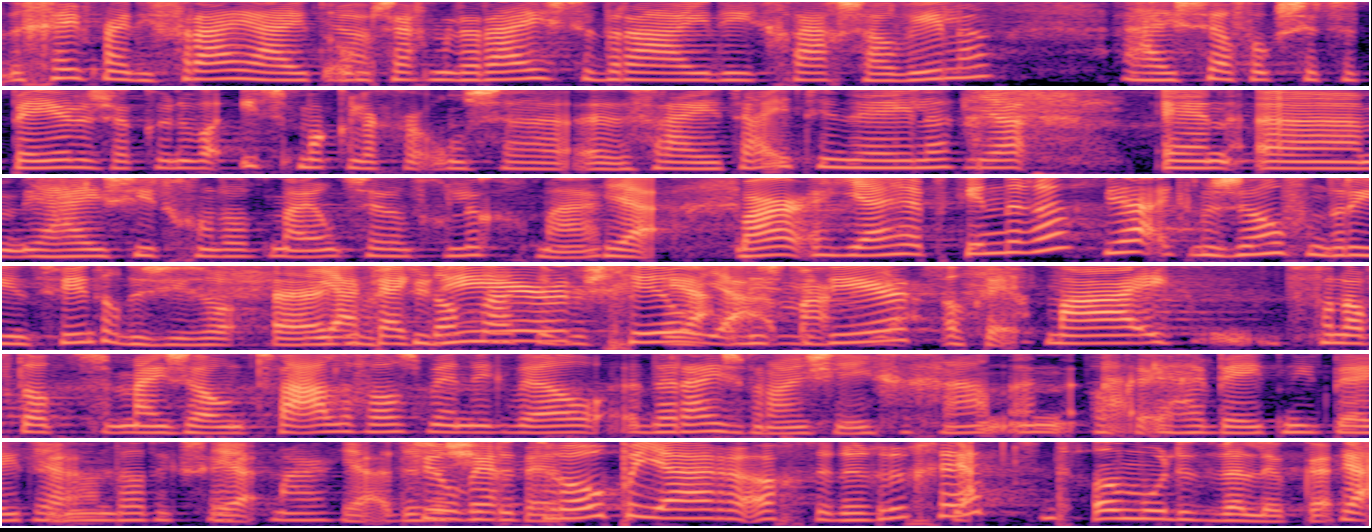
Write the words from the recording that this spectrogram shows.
die geeft mij die vrijheid Ja. om zeg maar, de reis te draaien die ik graag zou willen. Hij is zelf ook ZZP'er, dus wij kunnen wel iets makkelijker onze vrije tijd indelen. Ja. En ehm, ja, hij ziet gewoon dat het mij ontzettend gelukkig maakt. ja. Maar jij hebt kinderen? Ja, ik heb een zoon van 23, dus die is al uh, Ja, kijk, dat maakt een verschil. Ja, Ja, die maar- studeert. ja. Maar ik, vanaf dat mijn zoon 12 was, ben ik wel de reisbranche ingegaan. En uh, hij weet niet beter dan dat ik zeg maar ja, dus veel als je de ben. tropenjaren achter de rug hebt, dan moet het wel lukken. Ja.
